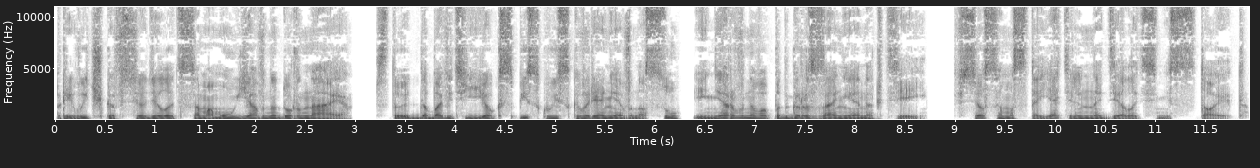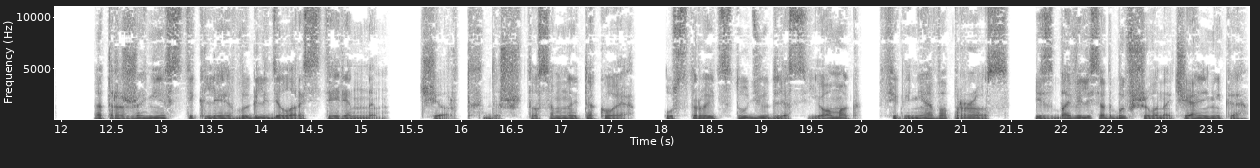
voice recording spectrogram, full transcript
Привычка все делать самому явно дурная. Стоит добавить ее к списку исковыряния в носу и нервного подгрызания ногтей. Все самостоятельно делать не стоит. Отражение в стекле выглядело растерянным. Черт, да что со мной такое? Устроить студию для съемок? Фигня вопрос. Избавились от бывшего начальника,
